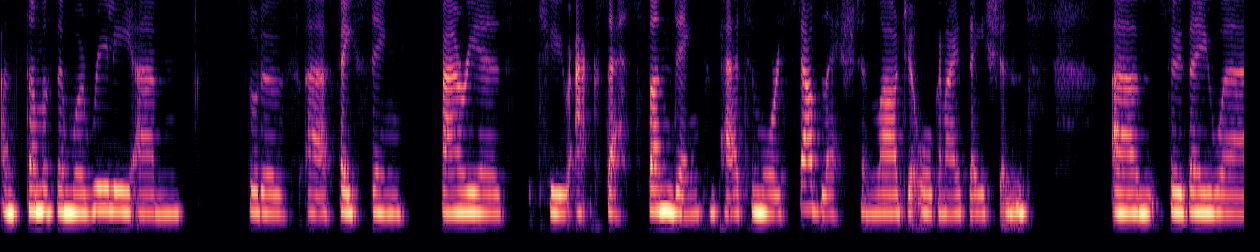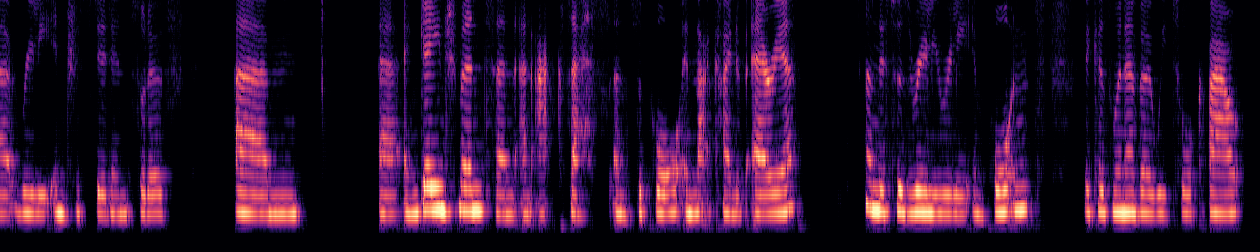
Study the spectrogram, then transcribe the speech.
And some of them were really um, sort of uh, facing barriers to access funding compared to more established and larger organizations. Um, so they were really interested in sort of um, uh, engagement and, and access and support in that kind of area. And this was really, really important because whenever we talk about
